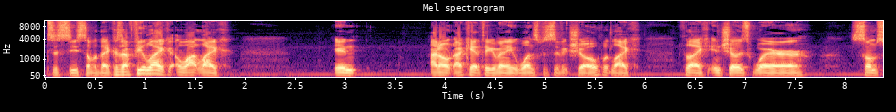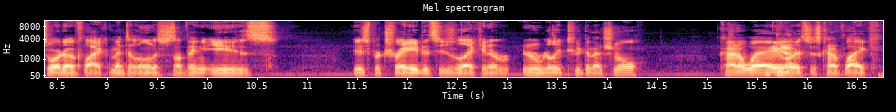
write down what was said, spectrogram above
to see stuff like that because I feel like a lot like in I don't I can't think of any one specific show, but like I feel like in shows where some sort of like mental illness or something is is portrayed, it's usually like in a in a really two dimensional kind of way, Yeah. or it's just kind of like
